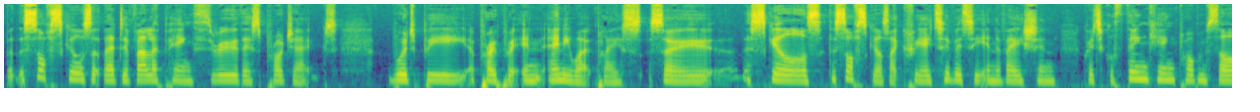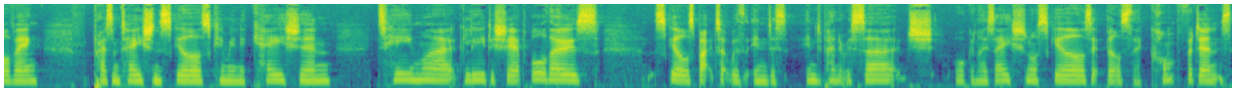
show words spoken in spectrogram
But the soft skills that they're developing through this project would be appropriate in any workplace. So, uh, the skills, the soft skills like creativity, innovation, critical thinking, problem solving, presentation skills, communication, teamwork, leadership, all those skills backed up with independent research, organizational skills, it builds their confidence.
